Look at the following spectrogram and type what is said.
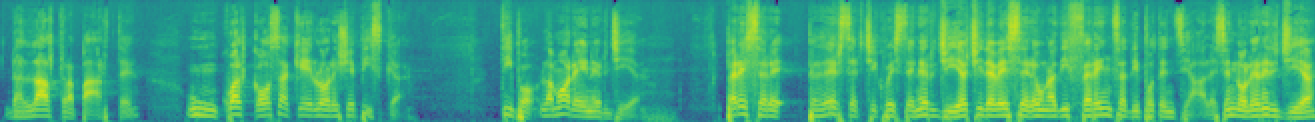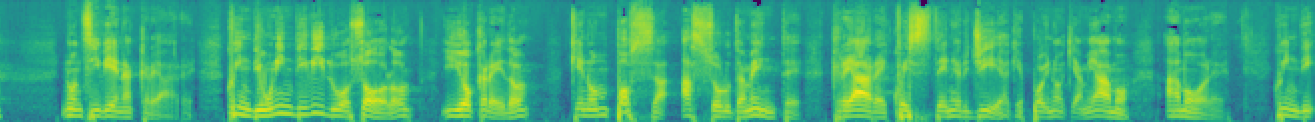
dall'altra parte un qualcosa che lo recepisca. Tipo, l'amore è energia. Per, essere, per esserci questa energia ci deve essere una differenza di potenziale, se no l'energia non si viene a creare. Quindi un individuo solo, io credo, che non possa assolutamente creare questa energia che poi noi chiamiamo amore. Quindi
